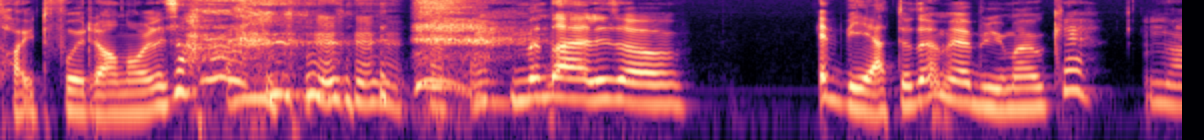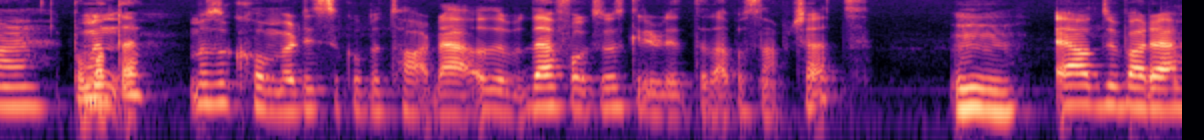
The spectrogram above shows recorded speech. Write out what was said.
tight foran òg, liksom. men det er liksom Jeg vet jo det, men jeg bryr meg jo ikke. Nei. Men, måte. men så kommer disse kommentarene, og det er folk som skriver det til deg på Snapchat. Mm. Ja, du bare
